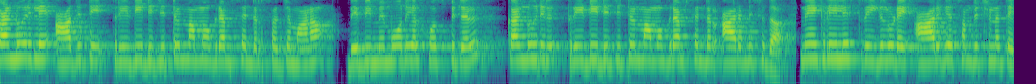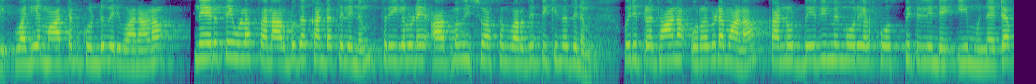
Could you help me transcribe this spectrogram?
കണ്ണൂരിലെ ആദ്യത്തെ ത്രീ ഡിജിറ്റൽ മമ്മോഗ്രാം സെന്റർ സജ്ജമാണ്. ബേബി മെമ്മോറിയൽ ഹോസ്പിറ്റൽ കണ്ണൂരിൽ three D digital mammogram centre ആരംഭിച്ചത്. മേഖലയിലെ സ്ത്രീകളുടെ ആരോഗ്യ സംരക്ഷണത്തിൽ വലിയ മാറ്റം കൊണ്ടുവരുവാനാണ്. നേരത്തെയുള്ള സ്ഥാനാർബുദ കണ്ടെത്തലിനും സ്ത്രീകളുടെ ആത്മവിശ്വാസം വർദ്ധിപ്പിക്കുന്നതിനും ഒരു പ്രധാന ഉറവിടമാണ് കണ്ണൂർ ബേബി മെമ്മോറിയൽ ഹോസ്പിറ്റലിന്റെ ഈ മുന്നേറ്റം.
